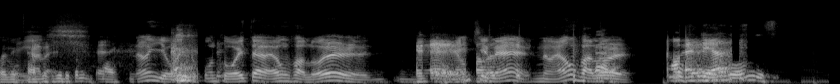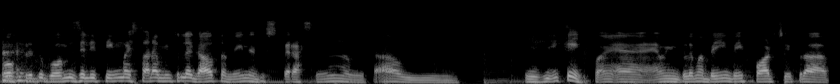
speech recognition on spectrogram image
Pode deixar é, Não, e 8.8 é um valor diferente, é, é um né? Não é um valor. o, Alfredo Gomes, o Alfredo Gomes, ele tem uma história muito legal também, né? De superação e tal. E, e enfim, é, é, um emblema bem, bem forte aí para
